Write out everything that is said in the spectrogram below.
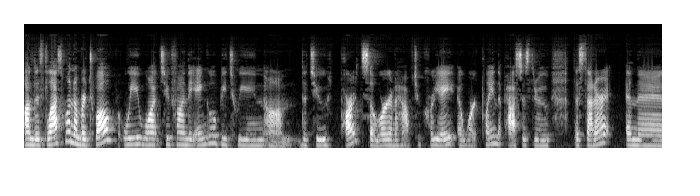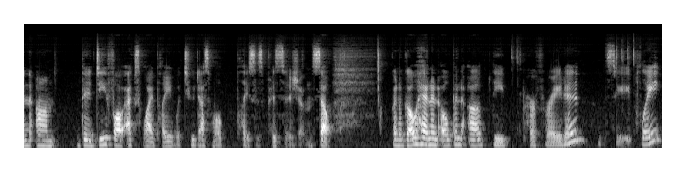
on this last one, number 12, we want to find the angle between um, the two parts. So we're going to have to create a work plane that passes through the center and then um, the default XY plane with two decimal places precision. So I'm going to go ahead and open up the perforated, let's see, plate.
